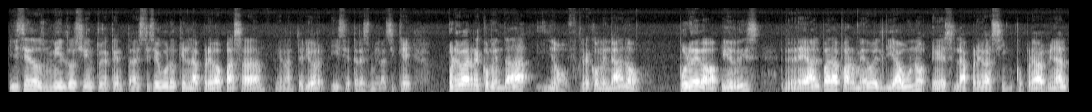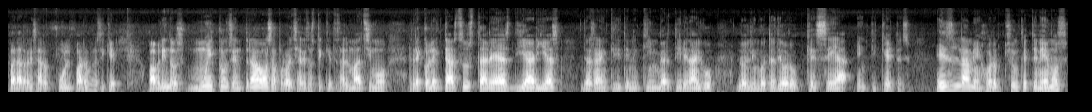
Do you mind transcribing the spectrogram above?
Hice 2270. Estoy seguro que en la prueba pasada, en la anterior, hice 3000. Así que prueba recomendada, no, recomendada no. Prueba Papirris real para farmeo el día 1 es la prueba 5. Prueba final para rezar full farmeo. Así que, paprindos, muy concentrados, aprovechar esos tiquetes al máximo, recolectar sus tareas diarias ya saben que si tienen que invertir en algo, los lingotes de oro, que sea en tiquetes. Es la mejor opción que tenemos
